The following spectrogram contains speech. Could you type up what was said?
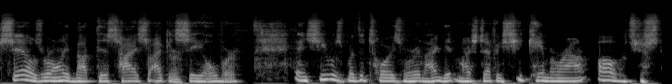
shelves were only about this high, so I could sure. see over. And she was where the toys were, and I get my stuff, and she came around. Oh, just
